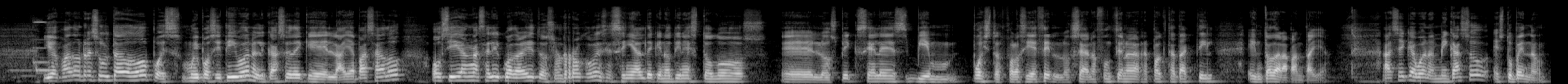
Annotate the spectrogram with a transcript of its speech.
y os va a dar un resultado pues muy positivo en el caso de que lo haya pasado o sigan a salir cuadraditos rojos, es señal de que no tienes todos eh, los píxeles bien puestos, por así decirlo, o sea, no funciona la respuesta táctil en toda la pantalla. Así que bueno, en mi caso, estupendo.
